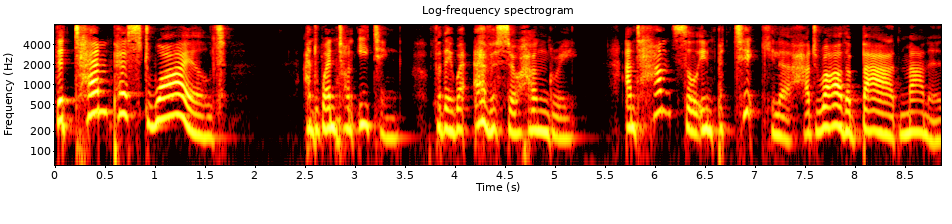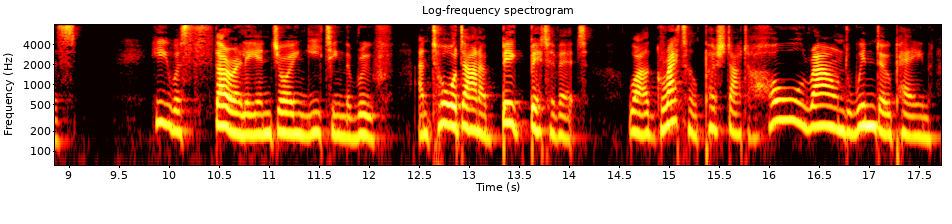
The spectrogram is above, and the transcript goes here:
the tempest wild, and went on eating, for they were ever so hungry, and Hansel in particular had rather bad manners. He was thoroughly enjoying eating the roof, and tore down a big bit of it, while Gretel pushed out a whole round window pane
